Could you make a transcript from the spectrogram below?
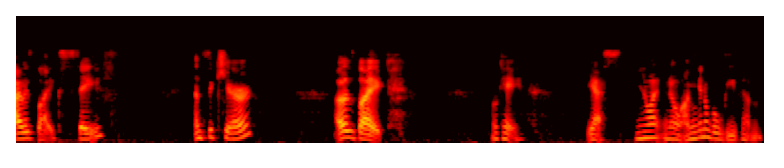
I was like safe and secure. I was like, okay, yes, you know what? No, I'm going to believe him.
